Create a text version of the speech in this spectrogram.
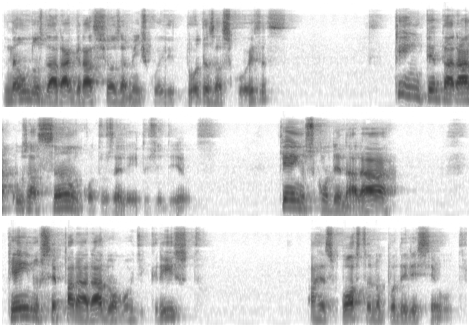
não nos dará graciosamente com ele todas as coisas? Quem intentará acusação contra os eleitos de Deus? Quem os condenará? Quem nos separará do amor de Cristo? A resposta não poderia ser outra.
